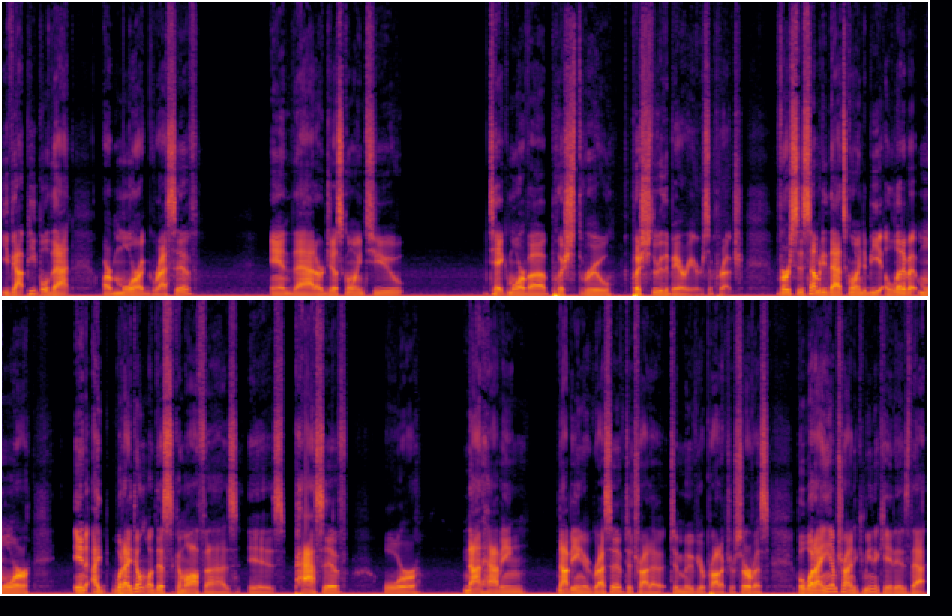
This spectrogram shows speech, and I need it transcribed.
You've got people that are more aggressive and that are just going to take more of a push through push through the barriers approach versus somebody that's going to be a little bit more in I what I don't want this to come off as is passive or not having not being aggressive to try to to move your product or service. But what I am trying to communicate is that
